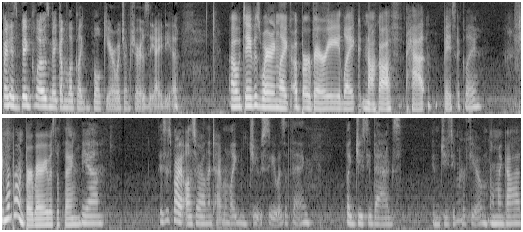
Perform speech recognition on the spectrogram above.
but his big clothes make him look like bulkier, which I'm sure is the idea. oh, Dave is wearing like a Burberry like knockoff hat, basically. Do you remember when Burberry was the thing? Yeah. This is probably also around the time when like juicy was a thing. Like juicy bags and juicy mm. perfume. Oh my god.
